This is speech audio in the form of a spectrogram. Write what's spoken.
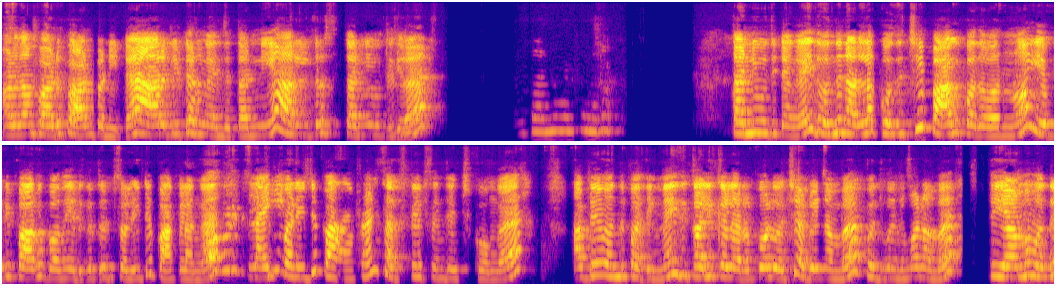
அவ்வளவுதான். இப்ப அடுப்பு ஆன் பண்ணிட்டேன். அரை லிட்டருங்க இந்த தண்ணி அரை லிட்டர் தண்ணி ஊத்திக்கிறேன். தண்ணி ஊத்திட்டேங்க. இது வந்து நல்லா கொதிச்சு பாகுபதம் வரணும். எப்படி பாகுபதம் எடுக்கிறதுன்னு சொல்லிட்டு பாக்கலாங்க. லைக் பண்ணிட்டு ஃப்ரெண்ட்ஸ் சப்ஸ்கிரைப் செஞ்சு வச்சுக்கோங்க. அப்படியே வந்து பாத்தீங்கன்னா இது களி கலர் கோல் வச்சு அப்படியே நம்ம கொஞ்சம் கொஞ்சமா நம்ம தீயாம வந்து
